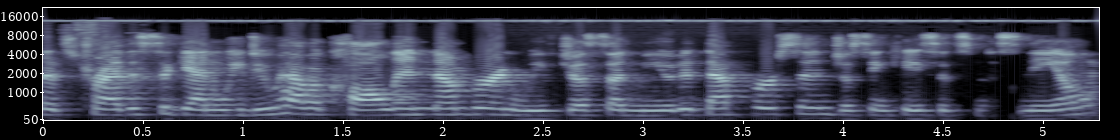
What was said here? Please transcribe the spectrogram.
Let's try this again. We do have a call-in number and we've just unmuted that person just in case it's Ms. Neal.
